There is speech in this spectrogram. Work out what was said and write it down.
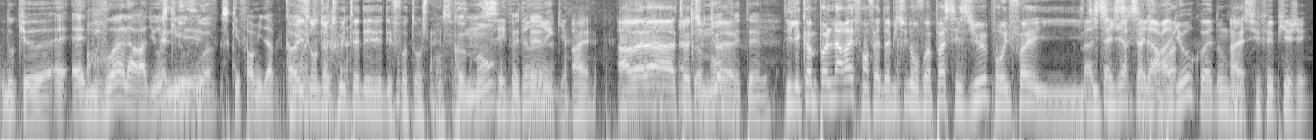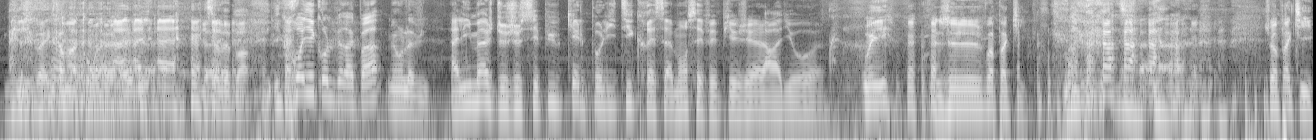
Donc euh, elle, elle nous voit à la radio, ce qui, est, voit. ce qui est formidable. Ah, ils ont dû tweeter des, des photos, je pense. Comment C'est fait-elle dingue. Ouais. Ah voilà, toi tu, Comment tu vois, fait-elle il est comme Paul Naref en fait. D'habitude on voit pas ses yeux. Pour une fois, il Bah, dit C'est-à-dire si, que c'est la radio, quoi, donc je Ouais. me suis fait piéger. Ouais, comme un con. ouais. À, à- Il savait pas. Il croyait qu'on le verrait pas, mais on l'a vu. à l'image de je sais plus quel politique récemment s'est fait piéger à la radio. euh. Oui, je vois pas qui. je vois pas qui.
